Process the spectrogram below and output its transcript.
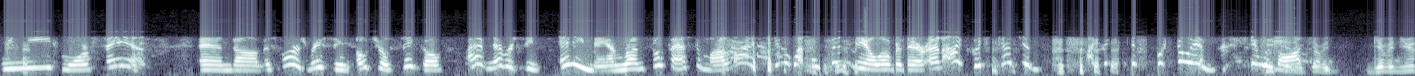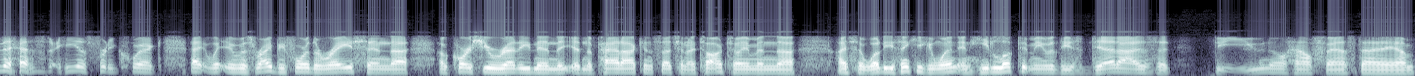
We need more fans. And um, as far as racing Ocho Cinco, I have never seen any man run so fast in my life. He was like a windmill over there, and I couldn't catch him. I couldn't get to him. He was awesome giving you the heads. He is pretty quick. Uh, it was right before the race, and uh, of course you were ready in the in the paddock and such. And I talked to him, and uh, I said, "What do you think he can win?" And he looked at me with these dead eyes that. Do you know how fast I am?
